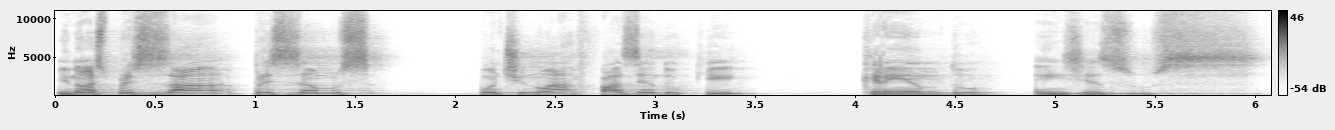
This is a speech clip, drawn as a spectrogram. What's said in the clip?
E nós precisar, precisamos continuar fazendo o quê? Crendo em Jesus.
